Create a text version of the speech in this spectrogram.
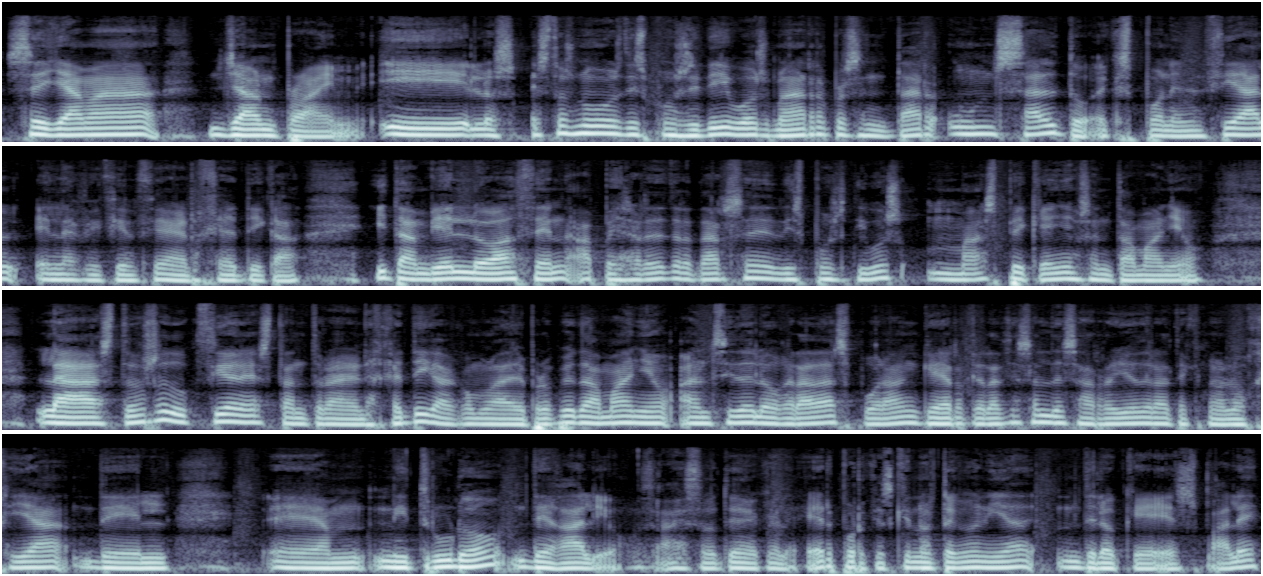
Se llama Jan Prime y los, estos nuevos dispositivos van a representar un salto exponencial en la eficiencia energética y también lo hacen a pesar de tratarse de dispositivos más pequeños en tamaño. Las dos reducciones, tanto la energética como la del propio tamaño, han sido logradas por Anker gracias al desarrollo de la tecnología del em, nitruro de galio. Eso lo tengo que leer porque es que no tengo ni idea de lo que es, ¿vale?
